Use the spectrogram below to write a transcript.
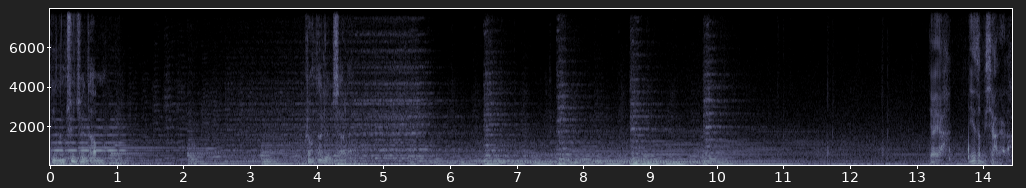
你能劝劝她吗？让她留下来。你怎么下来了？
